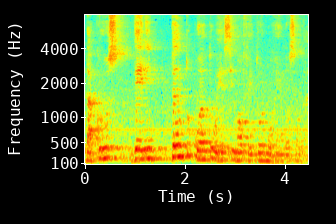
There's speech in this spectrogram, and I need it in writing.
da cruz dele, tanto quanto esse malfeitor morrendo ao seu lado.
